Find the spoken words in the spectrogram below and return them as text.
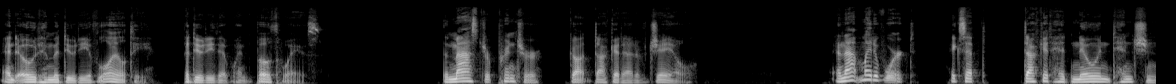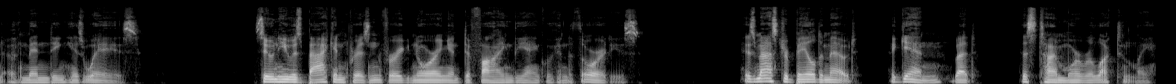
and owed him a duty of loyalty, a duty that went both ways. The master printer got Duckett out of jail. And that might have worked, except Duckett had no intention of mending his ways. Soon he was back in prison for ignoring and defying the Anglican authorities. His master bailed him out, again, but this time more reluctantly.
